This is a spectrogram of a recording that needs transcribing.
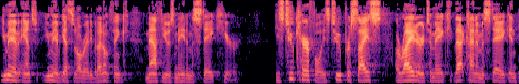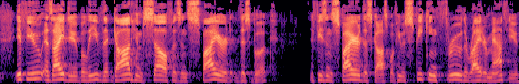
you may have answered, you may have guessed it already, but I don't think Matthew has made a mistake here. He's too careful, he's too precise a writer to make that kind of mistake. And if you, as I do, believe that God Himself has inspired this book, if He's inspired this gospel, if He was speaking through the writer Matthew,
